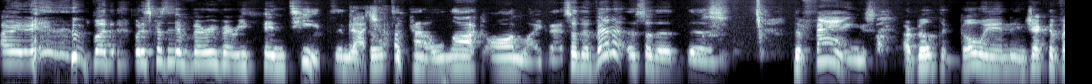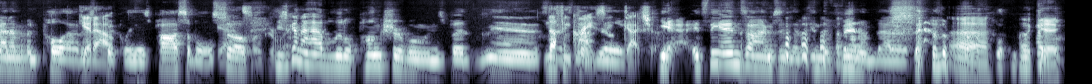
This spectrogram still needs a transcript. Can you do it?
I mean, but but it's because they have very very thin teeth and they're Gotcha. built to kind of lock on like that. So the venom. So the the the fangs are built to go in, inject the venom, and pull out Get as out. quickly as possible. Yeah, so slow he's going to have little puncture wounds, but eh, it's, nothing it's not crazy. really- Gotcha. yeah, it's the enzymes in the in the venom that are, that are the Uh, problem. okay. I love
